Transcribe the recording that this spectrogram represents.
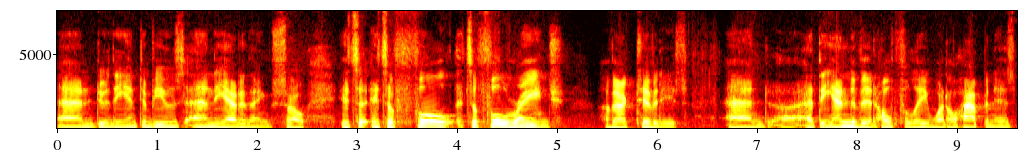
and do the interviews and the editing. So it's a, it's a, full, it's a full range of activities. And uh, at the end of it, hopefully what will happen is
